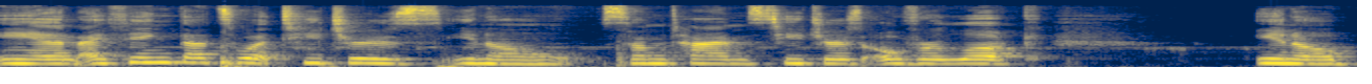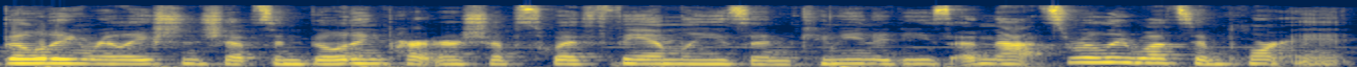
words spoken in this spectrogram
and I think that's what teachers, you know, sometimes teachers overlook, you know, building relationships and building partnerships with families and communities. And that's really what's important.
